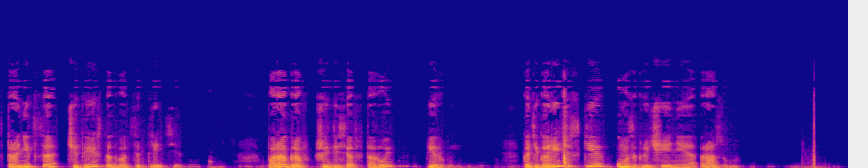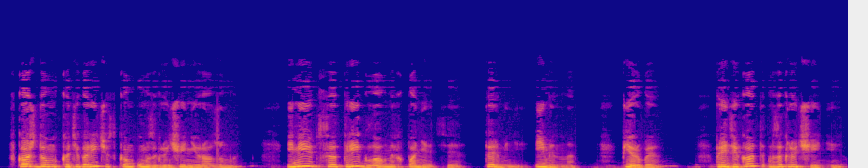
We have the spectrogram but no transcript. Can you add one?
Страница 423. Параграф 62, 1. Категорические умозаключения разума. В каждом категорическом умозаключении разума имеются три главных понятия, термини, именно. Первое – предикат в заключении,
